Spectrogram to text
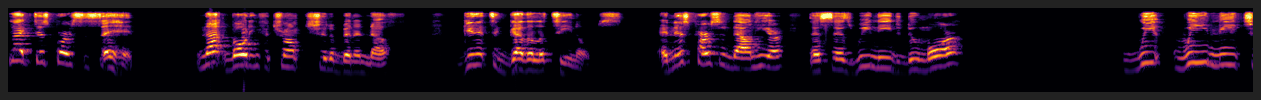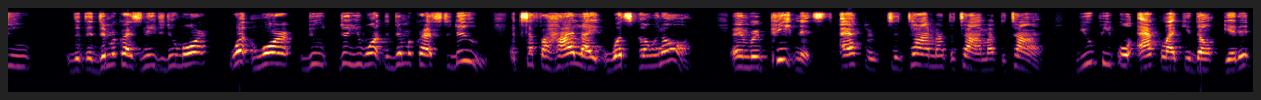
like this person said, not voting for Trump should have been enough. Get it together, Latinos. And this person down here that says we need to do more, we we need to that the Democrats need to do more. What more do, do you want the Democrats to do except for highlight what's going on and repeating it after to time after time after time? You people act like you don't get it,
